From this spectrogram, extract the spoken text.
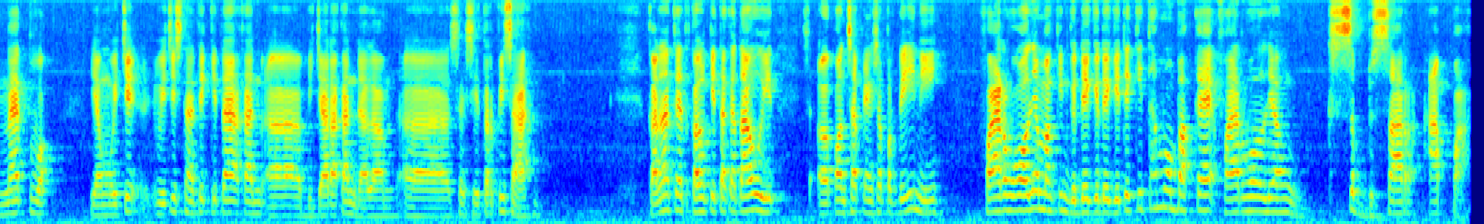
network yang which is, which is nanti kita akan uh, bicarakan dalam uh, sesi terpisah. Karena kalau kita ketahui uh, konsep yang seperti ini, firewallnya makin gede-gede gitu, kita mau pakai firewall yang sebesar apa,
